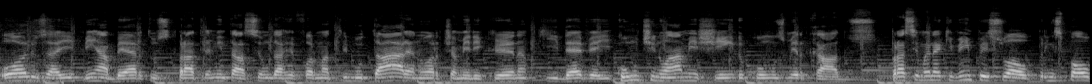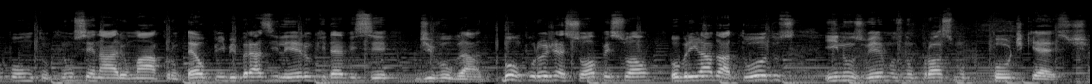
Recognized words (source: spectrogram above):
olhos aí bem abertos para a tramitação da reforma tributária norte-americana que deve aí continuar mexendo com os mercados. Para a semana que vem, pessoal, o principal ponto no cenário macro é o PIB brasileiro que deve ser divulgado. Bom, por hoje é só, pessoal. Obrigado a todos e nos vemos no próximo podcast.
